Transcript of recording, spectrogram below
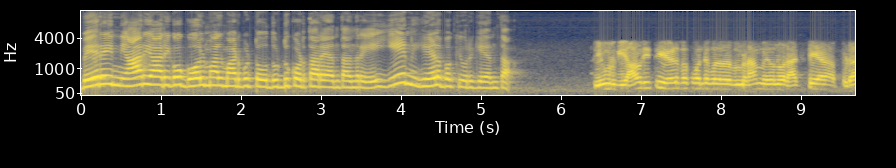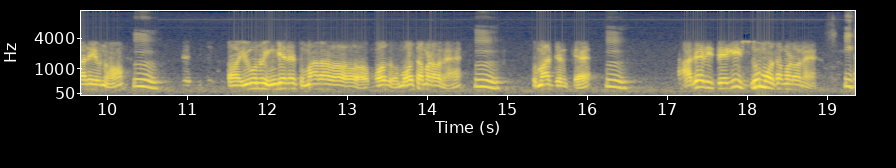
ಬೇರೆ ಇನ್ಯಾರ್ಯಾರಿಗೋ ಗೋಲ್ಮಾಲ್ ಮಾಡ್ಬಿಟ್ಟು ದುಡ್ಡು ಕೊಡ್ತಾರೆ ಅಂತ ಅಂದ್ರೆ ಏನ್ ಹೇಳ್ಬೇಕು ಇವ್ರಿಗೆ ಅಂತ? ಇವ್ರಿಗೆ ಯಾವ ರೀತಿ ಹೇಳ್ಬೇಕು ಅಂತ ಗೊತ್ತಿಲ್ಲ. ಮೇಡಮ್ ಇವನು ರಾಜಕೀಯ ಪುಡಾರಿ ಇವನು. ಇವನು ಹಿಂಗೇನೆ ಸುಮಾರು ಮೋಸ ಮಾಡವನೆ. ಸುಮಾರು ಜನಕ್ಕೆ. ಹ್ಮ್. ಅದೇ ರೀತಿಯಾಗಿ ಇದ್ನು ಮೋಸ ಮಾಡೋನೆ. ಈಗ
